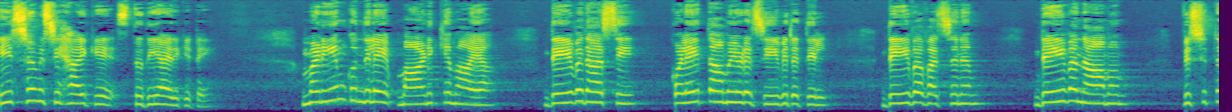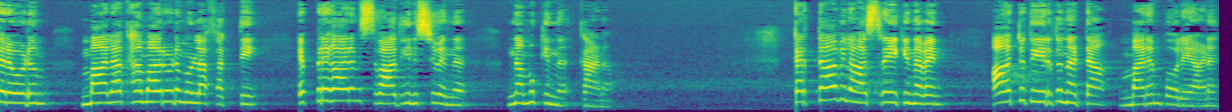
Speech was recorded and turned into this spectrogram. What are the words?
ഈശോ മിശിഹായ്ക്ക് സ്തുതിയായിരിക്കട്ടെ. മണിയം കുന്നിലെ മാണിക്യമായ ദേവദാസി കൊളേത്താമയുടെ ജീവിതത്തിൽ ദൈവവചനം ദൈവനാമം വിശുദ്ധരോടും മാലാഖമാരോടുമുള്ള ഭക്തി എപ്രകാരം സ്വാധീനിച്ചുവെന്ന് നമുക്കിന്ന് കാണാം. കർത്താവിൽ ആശ്രയിക്കുന്നവൻ ആറ്റുതീർത്തു നട്ട മരം പോലെയാണ്.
